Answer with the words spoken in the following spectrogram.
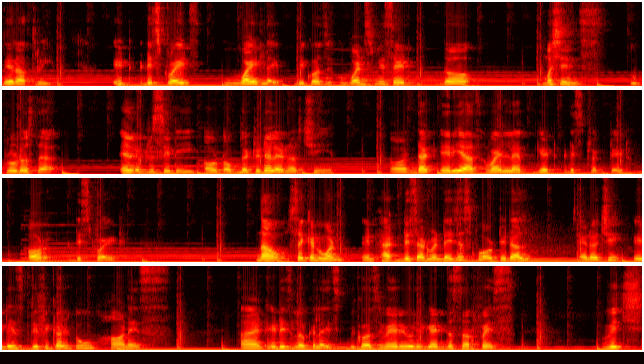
there are three it destroys wildlife. Because once we set the machines to produce the electricity out of the tidal energy uh, that areas wildlife get distracted or destroyed. Now second one in disadvantages for tidal energy it is difficult to harness and it is localized. Because where you will get the surface which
